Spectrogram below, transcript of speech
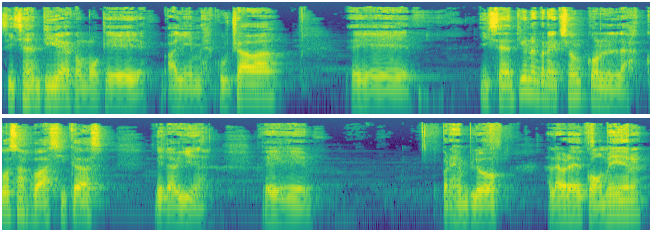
sí sentía como que alguien me escuchaba eh, y sentí una conexión con las cosas básicas de la vida. Eh, por ejemplo, a la hora de comer,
